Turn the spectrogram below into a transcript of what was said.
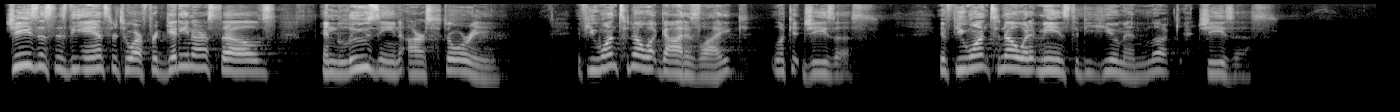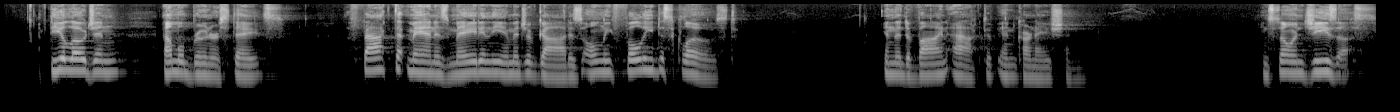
Jesus is the answer to our forgetting ourselves and losing our story. If you want to know what God is like, look at Jesus. If you want to know what it means to be human, look at Jesus. Theologian Emil Brunner states the fact that man is made in the image of God is only fully disclosed in the divine act of incarnation. And so in Jesus,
